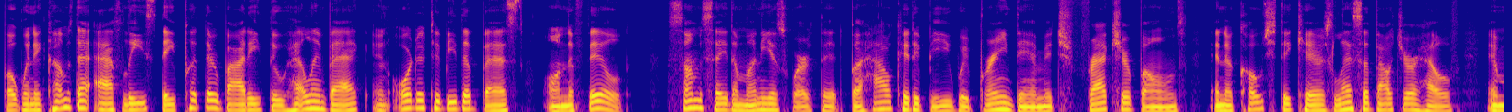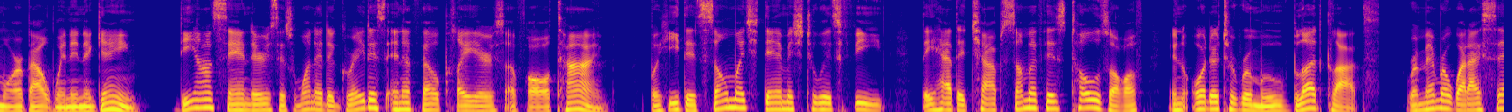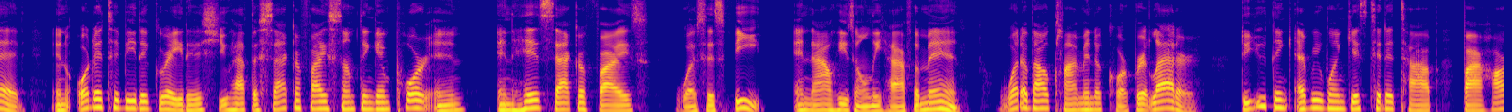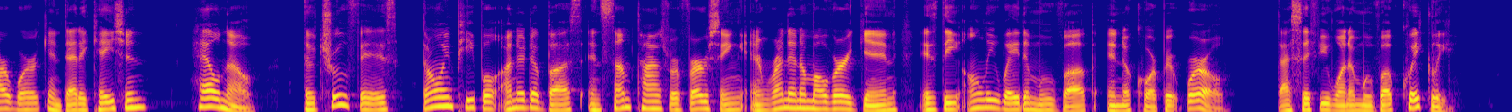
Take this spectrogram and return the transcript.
But when it comes to athletes, they put their body through hell and back in order to be the best on the field. Some say the money is worth it, but how could it be with brain damage, fractured bones, and a coach that cares less about your health and more about winning a game? Deion Sanders is one of the greatest NFL players of all time, but he did so much damage to his feet they had to chop some of his toes off in order to remove blood clots. Remember what I said in order to be the greatest, you have to sacrifice something important and his sacrifice was his feet, and now he's only half a man. What about climbing the corporate ladder? Do you think everyone gets to the top by hard work and dedication? Hell no. The truth is, throwing people under the bus and sometimes reversing and running them over again is the only way to move up in the corporate world. That's if you want to move up quickly.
